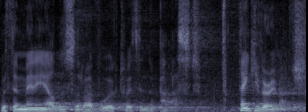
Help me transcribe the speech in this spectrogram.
with the many others that I've worked with in the past. Thank you very much.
